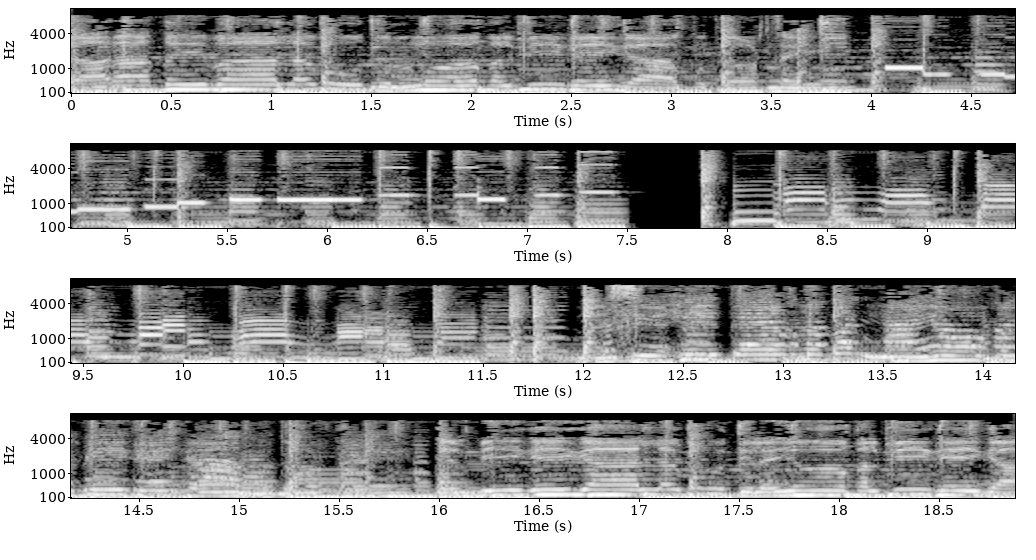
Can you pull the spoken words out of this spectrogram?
Daaraaqayba lagu dulmo qalbigayga ku doortay dembigayga lagu dilayo qalbigayga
